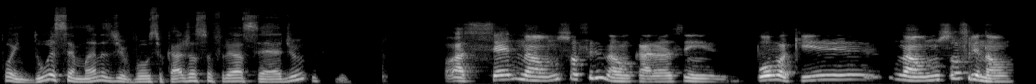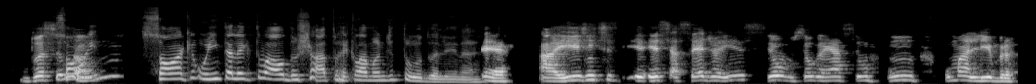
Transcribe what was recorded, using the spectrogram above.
Pô, em duas semanas de voo, se o cara já sofreu assédio. Assédio, não, não sofri, não, cara. Assim, povo aqui, não, não sofri, não. Duas semanas. Só, só o intelectual do chato reclamando de tudo ali, né? É. Aí a gente, esse assédio aí, se eu, se eu ganhasse um uma libra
